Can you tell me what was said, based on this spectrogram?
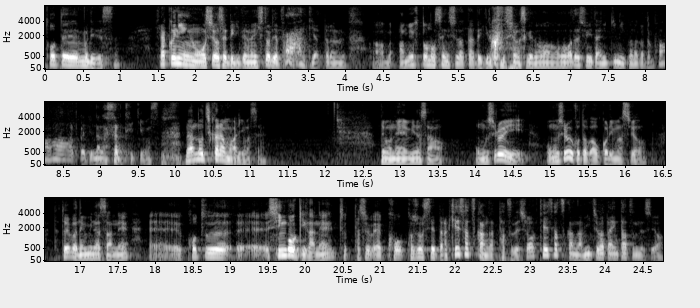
到底無理です。100人押し寄せてきてね1人でバーンってやったらアメフトの選手だったらできるかもしれませんけども私みたいに筋肉なかったらパーとか言って流されていきます。何の力もありません。でもね皆さん面白い面白いことが起こりますよ。例えばね皆さんね、えー、交通、えー、信号機がねちょっと例えば故障してたら警察官が立つでしょ？警察官が道端に立つんですよ。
